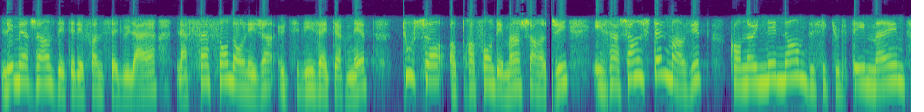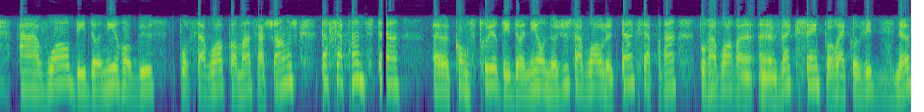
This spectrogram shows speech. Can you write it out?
l'émergence des téléphones cellulaires, la façon dont les gens utilisent Internet, tout ça a profondément changé et ça change tellement vite qu'on a une énorme difficulté même à avoir des données robustes pour savoir comment ça change parce que ça prend du temps. Euh, construire des données. On a juste à voir le temps que ça prend pour avoir un, un vaccin pour la COVID-19.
